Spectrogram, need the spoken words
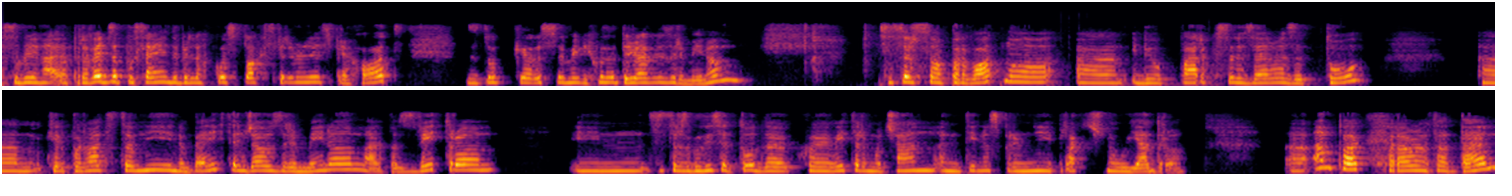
so bili na- preveč zaposleni, da bi lahko sploh spremljali sprehod, zato ker so imeli hude težave z vremenom. Sicer so prvotno um, je bil park rezerva za to, um, ker ponavadi tam ni nobenih težav z vremenom ali pa z vetrom. In sicer zgodi se to, da ko je veter močan, anteno spremeni praktično v jadro. Uh, ampak ravno ta dan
